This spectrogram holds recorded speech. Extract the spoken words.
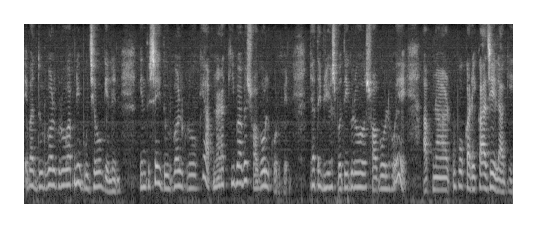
এবার দুর্বল গ্রহ আপনি বুঝেও গেলেন, কিন্তু সেই দুর্বল গ্রহকে আপনারা কীভাবে সবল করবেন? যাতে বৃহস্পতি গ্রহ সবল হয়ে আপনার উপকারে কাজে লাগে।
